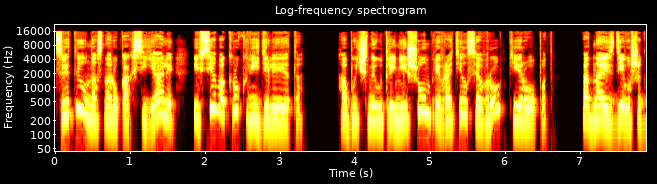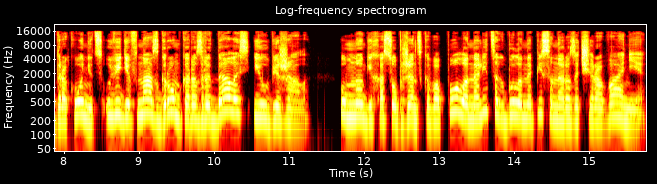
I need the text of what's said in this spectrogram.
Цветы у нас на руках сияли, и все вокруг видели это. Обычный утренний шум превратился в робкий ропот. Одна из девушек-драконец, увидев нас, громко разрыдалась и убежала. У многих особ женского пола на лицах было написано разочарование.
